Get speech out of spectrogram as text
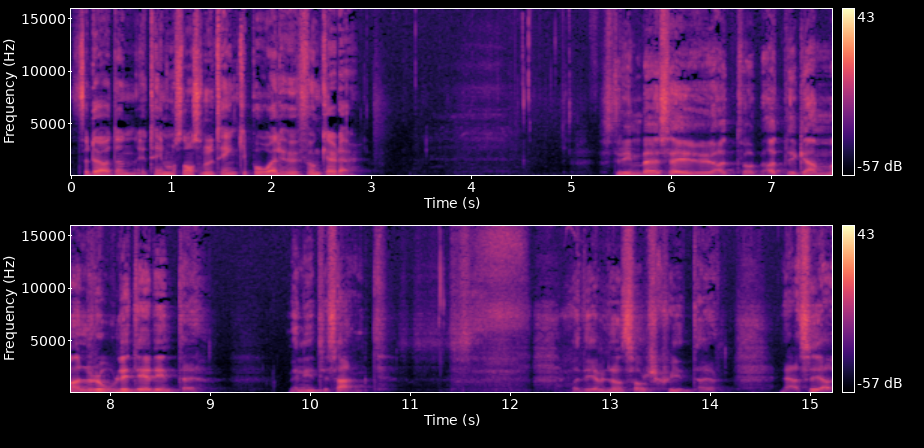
för döden? Är det något som du tänker på eller hur funkar det där? Strindberg säger ju att att bli gammal, roligt är det inte, men intressant. Och det är väl någon sorts skydd där. Nej, Alltså jag,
